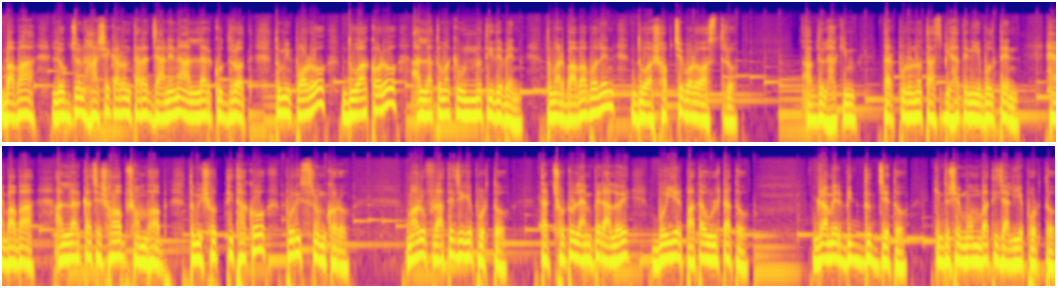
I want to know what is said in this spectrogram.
বাবা, লোকজন হাসে কারণ তারা জানে না আল্লাহর কুদরত। তুমি পড়ো, দোয়া করো, আল্লাহ তোমাকে উন্নতি দেবেন। তোমার বাবা বলেন, দোয়া সবচেয়ে বড় অস্ত্র। আব্দুল হাকিম তার পুরনো তাসবি হাতে নিয়ে বলতেন হ্যাঁ বাবা, আল্লাহর কাছে সব সম্ভব। তুমি সত্যি থাকো, পরিশ্রম করো। মারুফ রাতে জেগে পড়ত। তার ছোট ল্যাম্পের আলোয় বইয়ের পাতা উল্টাত। গ্রামের বিদ্যুৎ যেত, কিন্তু সে মোমবাতি জ্বালিয়ে পড়ত।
